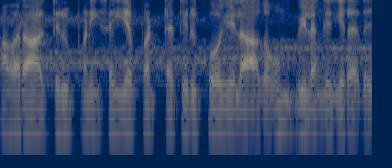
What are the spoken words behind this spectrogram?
அவரால் திருப்பணி செய்யப்பட்ட திருக்கோயிலாகவும் விளங்குகிறது.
